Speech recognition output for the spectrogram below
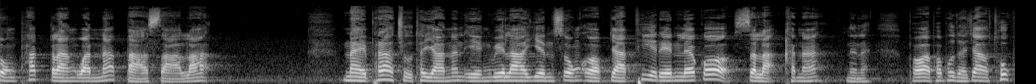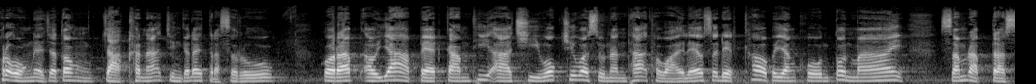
ทรงพักกลางวันณป่าสาละ ในพระชุทยานนั่นเอง เวลาเย็นทรงออกจากที่เร้นแล้วก็สละคณะเนี่ยนะเพราะว่าพระพุทธเจ้าทุกพระองค์เนี่ยจะต้องจากคณะจึงจะได้ตรัสรู้ก็รับเอาหญ้าแปดกรรมที่อาชีวกชื่อว่าสุนันทะถวายแล้วเสด็จเข้าไปยังโคนต้นไม้สำหรับตรัส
